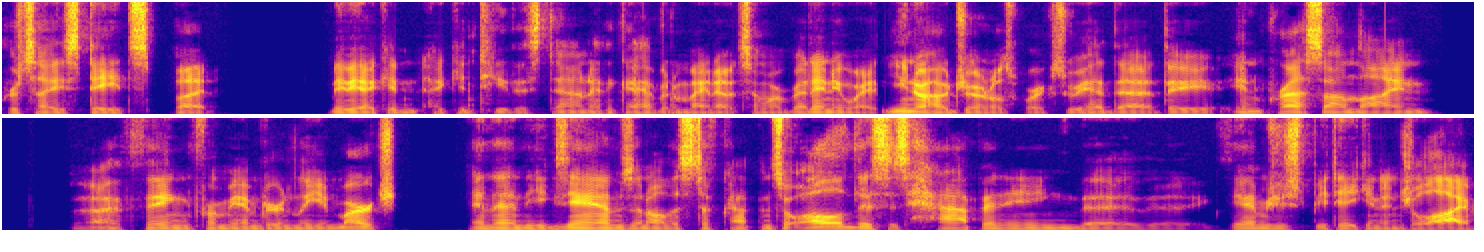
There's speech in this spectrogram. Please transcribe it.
precise dates, but maybe I can I can tee this down. I think I have it in my notes somewhere. But anyway, you know how journals work. So we had the the in press online uh, thing from Amdur and Lee in March, and then the exams and all this stuff happened. So all of this is happening. The the exams used to be taken in July.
